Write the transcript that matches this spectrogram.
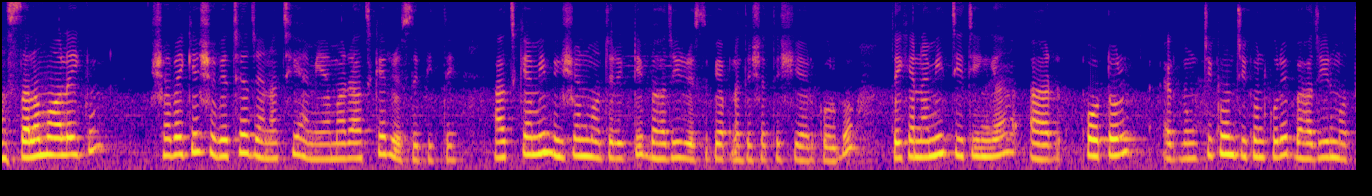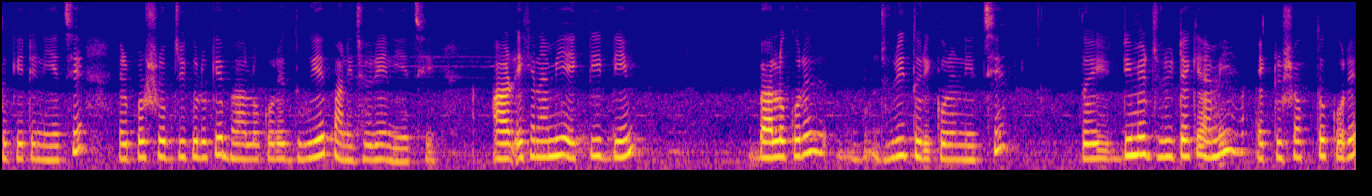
আসসালামু আলাইকুম। সবাইকে শুভেচ্ছা জানাচ্ছি আমি আমার আজকের রেসিপিতে আজকে আমি ভীষণ মজার একটি ভাজির রেসিপি আপনাদের সাথে শেয়ার করব। তো এখানে আমি চিচিঙ্গা আর পটল একদম চিকন চিকন করে ভাজির মতো কেটে নিয়েছি। এরপর সবজিগুলোকে ভালো করে ধুয়ে পানি ঝরিয়ে নিয়েছি। আর এখানে আমি একটি ডিম ভালো করে ঝুড়ি তৈরি করে নিচ্ছি। তো এই ডিমের ঝুড়িটাকে আমি একটু শক্ত করে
